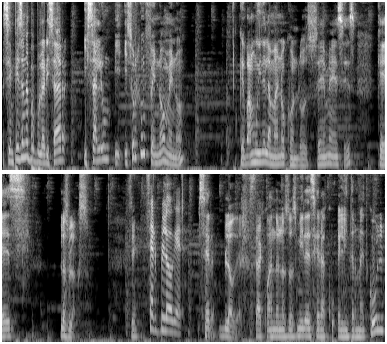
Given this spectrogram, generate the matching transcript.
se empiezan a popularizar y sale un y, y surge un fenómeno que va muy de la mano con los CMS, que es los blogs, Sí, Ser blogger. ser blogger. exacto. Cuando en los 2000 era el internet cool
